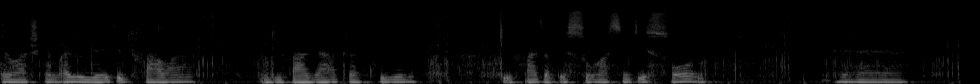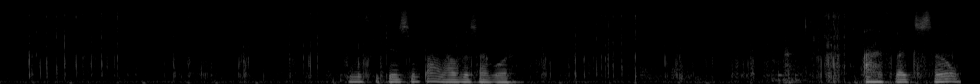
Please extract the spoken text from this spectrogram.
eu acho que é mais o jeito de falar devagar, tranquilo, que faz a pessoa sentir sono. É, Eu fiquei sem palavras agora. A reflexão,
